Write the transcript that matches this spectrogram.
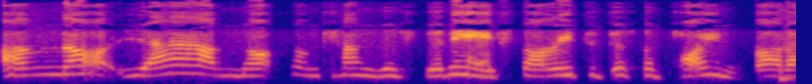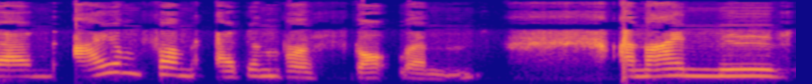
I'm not, yeah, I'm not from Kansas City. Sorry to disappoint, but um, I am from Edinburgh, Scotland. And I moved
